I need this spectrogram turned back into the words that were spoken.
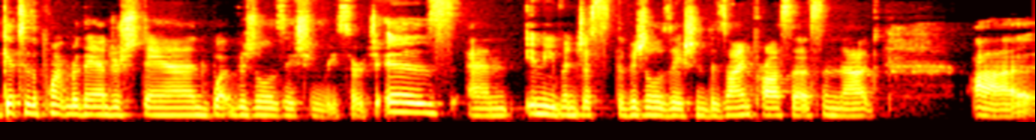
get to the point where they understand what visualization research is, and in even just the visualization design process, and that. Uh,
